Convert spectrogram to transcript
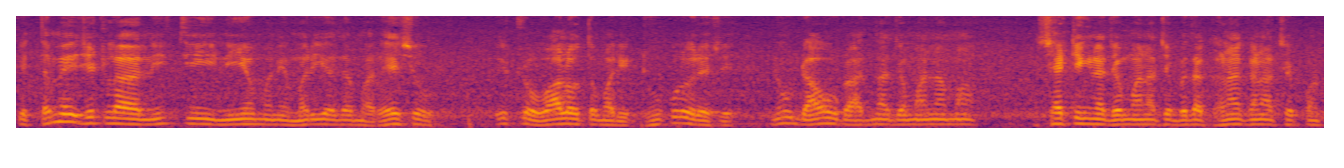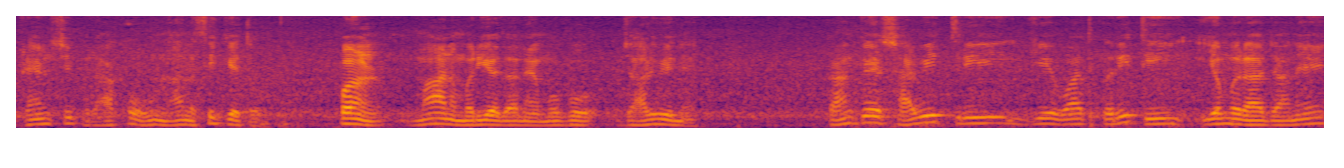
કે તમે જેટલા નીતિ, નિયમ અને મર્યાદામાં રહેશો, એટલો વાલો તમારી ઢોકળો રહેશે. નો ડાઉટ આજના જમાનામાં સેટિંગના જમાના છે, બધા ઘણા ઘણા છે, પણ ફ્રેન્ડશીપ રાખો હું ના નથી કહેતો. પણ માન મર્યાદાને મોભો જાળવીને કારણ કે સાવિત્રી જે વાત કરી હતી યમરાજાને,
